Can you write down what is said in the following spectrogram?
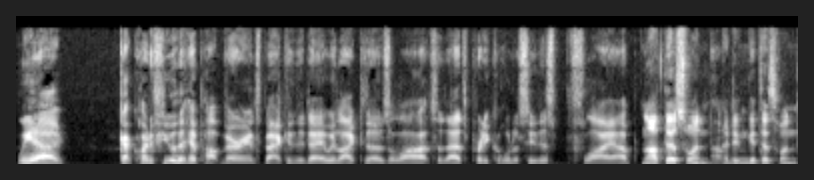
We uh, got quite a few of the hip hop variants back in the day. We liked those a lot, so that's pretty cool to see this fly up. Not this one. Oh. I didn't get this one.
